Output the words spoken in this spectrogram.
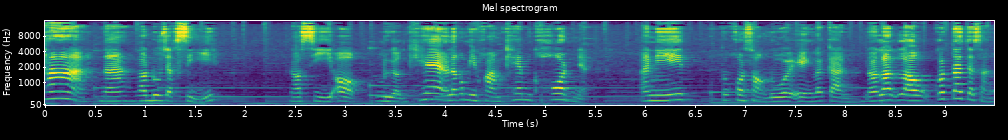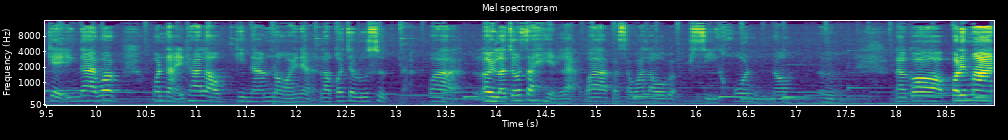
ถ้านะเราดูจากสีเนาะสีออกเหลืองแค่แล้วก็มีความเข้มข้นเนี่ยอันนี้ทุกคนส่องดูเองแล้วกันแล้วเราก็น่าจะสังเกตเองได้ว่าวันไหนถ้าเรากินน้ำน้อยเนี่ยเราก็จะรู้สึกนะ ว่าเออเราก็จะเห็นแหละว่าปัสสาวะเราแบบสีข้นเนาะเออแล้วก็ปริมาณ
